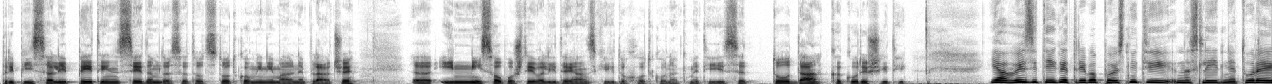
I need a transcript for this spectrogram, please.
pripisali 75 odstotkov minimalne plače eh, in niso upoštevali dejanskih dohodkov na kmetiji. Se to da kako rešiti? Ja, v vezi tega je treba pojasniti naslednje. Torej,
